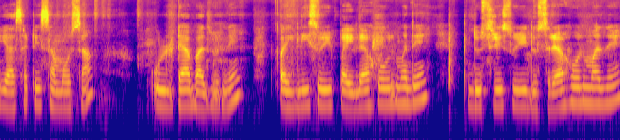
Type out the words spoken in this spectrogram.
यासाठी समोसा उलट्या बाजूने पहिली सुई पहिल्या होलमध्ये दुसरी सुई दुसऱ्या होलमध्ये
